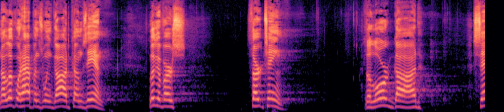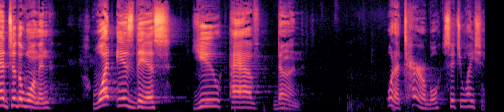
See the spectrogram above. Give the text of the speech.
Now, look what happens when God comes in. Look at verse 13. The Lord God said to the woman, What is this you have done? What a terrible situation.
